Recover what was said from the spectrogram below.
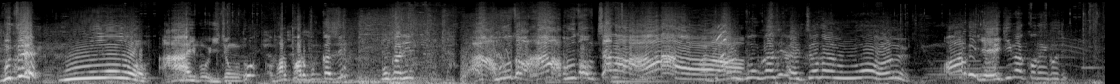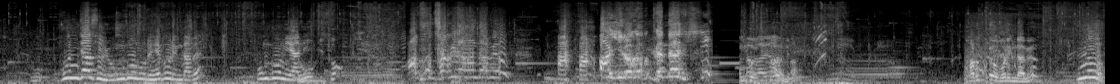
뭔데? 오 아, 이거 이 정도? 어, 바로 바로 뽕까지? 뽕까지? 아, 아무도, 아, 아무도 없잖아. 바로 뽕까지가 있잖아요 아, 그 얘기만 꺼낸 거지. 혼자서 용검으로 해버린다면? 뽕검이 아니? 여기서? 아, 부착이 나간다면? 아, 이러고 끝나, 씨. 나가지 않나? 바로 떼어버린다면? 우와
